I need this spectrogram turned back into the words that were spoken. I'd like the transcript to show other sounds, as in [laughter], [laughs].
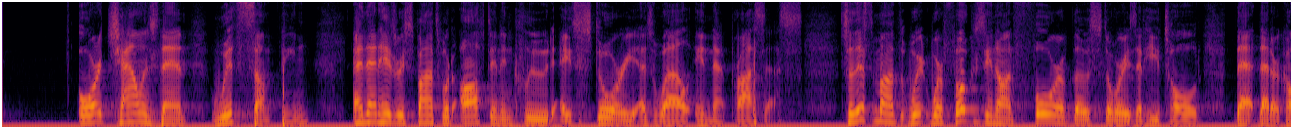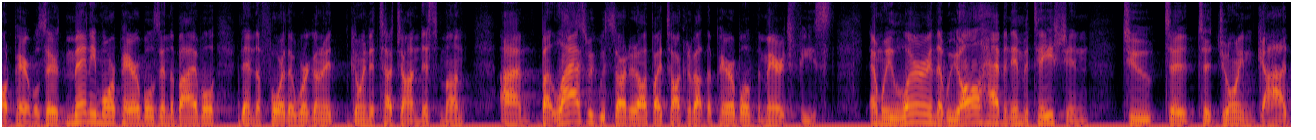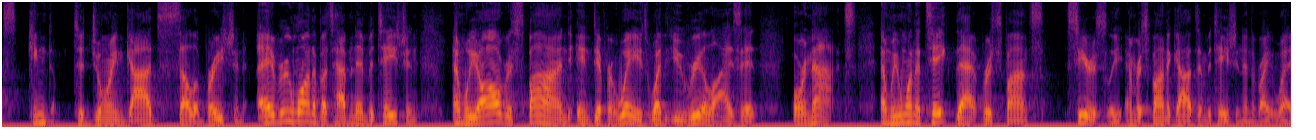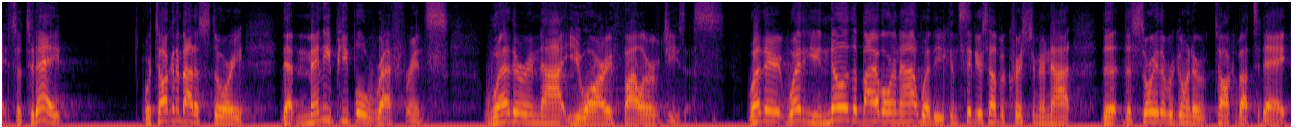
or challenge them with something. And then his response would often include a story as well in that process. So this month, we're, we're, focusing on four of those stories that he told that, that are called parables. There's many more parables in the Bible than the four that we're going to, going to touch on this month. Um, but last week, we started off by talking about the parable of the marriage feast. And we learned that we all have an invitation to, to, to join God's kingdom, to join God's celebration. Every one of us have an invitation, and we all respond in different ways, whether you realize it or not. And we want to take that response seriously and respond to God's invitation in the right way. So today, we're talking about a story that many people reference whether or not you are a follower of Jesus. Whether, whether you know the Bible or not, whether you consider yourself a Christian or not, the, the story that we're going to talk about today,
